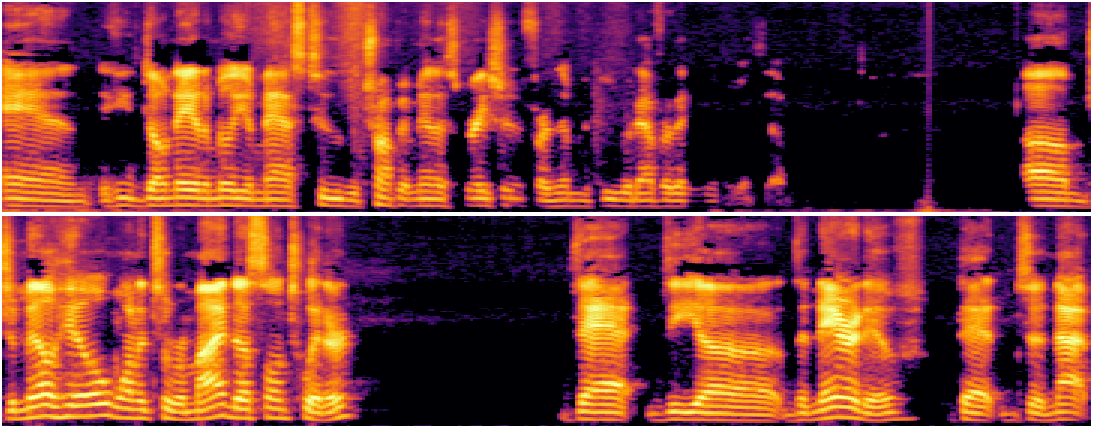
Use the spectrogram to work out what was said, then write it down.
And he donated a million masks to the Trump administration for them to do whatever they want with them. Um, Jemele Hill wanted to remind us on Twitter that the uh, the narrative that to not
